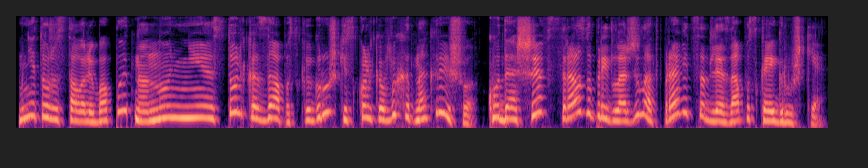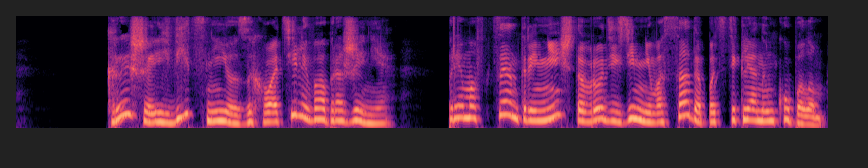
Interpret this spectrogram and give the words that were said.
Мне тоже стало любопытно, но не столько запуск игрушки, сколько выход на крышу, куда шеф сразу предложил отправиться для запуска игрушки. Крыша и вид с нее захватили воображение. Прямо в центре нечто вроде зимнего сада под стеклянным куполом,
